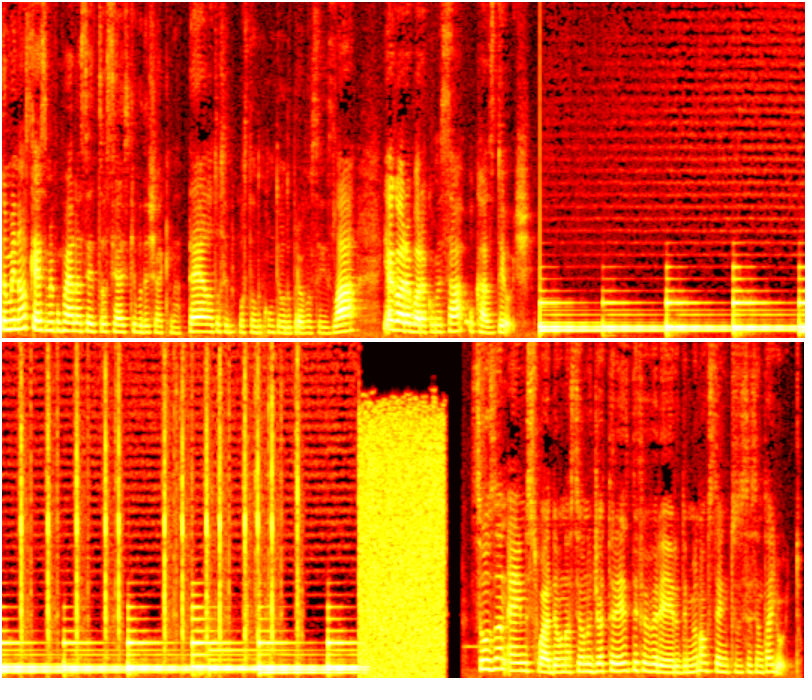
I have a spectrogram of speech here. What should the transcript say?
Também não esquece de me acompanhar nas redes sociais que eu vou deixar aqui na tela, tô sempre postando conteúdo para vocês lá. E agora bora começar o caso de hoje. Susan Anne Swaddell nasceu no dia 13 de fevereiro de 1968.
